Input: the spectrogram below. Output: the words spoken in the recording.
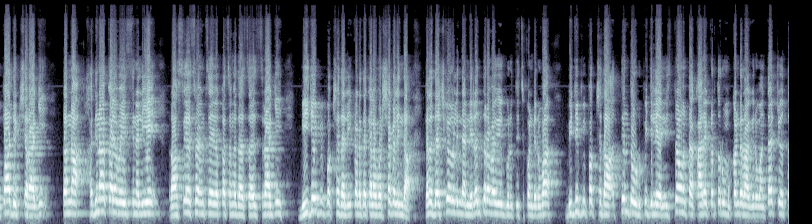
ಉಪಾಧ್ಯಕ್ಷರಾಗಿ, ತನ್ನ ಹದಿನಾಲ್ಕನೇ ವಯಸ್ಸಿನಲ್ಲಿಯೇ ರಾಷ್ಟ್ರೀಯ ಸ್ವಯಂ ಸೇವಕ ಸಂಘದ ಸದಸ್ಯರಾಗಿ ಬಿಜೆಪಿ ಪಕ್ಷದಲ್ಲಿ ಕಳೆದ ಕೆಲ ವರ್ಷಗಳಿಂದ ಕೆಲ ದಶಕಗಳಿಂದ ನಿರಂತರವಾಗಿ ಗುರುತಿಸಿಕೊಂಡಿರುವ ಬಿಜೆಪಿ ಪಕ್ಷದ ಅತ್ಯಂತ ಉಡುಪಿ ಜಿಲ್ಲೆಯ ನಿಷ್ಠಾವಂತ ಕಾರ್ಯಕರ್ತರು ಮುಖಂಡರಾಗಿರುವಂತಹ ಶ್ರೀಯುತ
